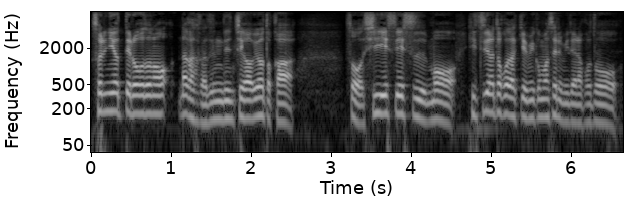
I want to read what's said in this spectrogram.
それによってロードの長さが全然違うよとか、そう、CSS も必要なとこだけ読み込ませるみたいなこと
